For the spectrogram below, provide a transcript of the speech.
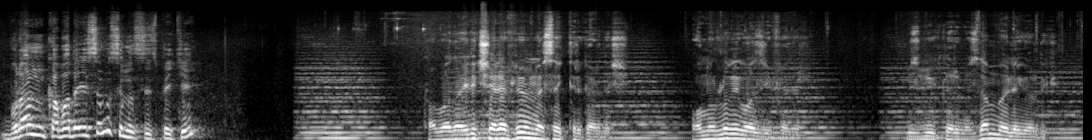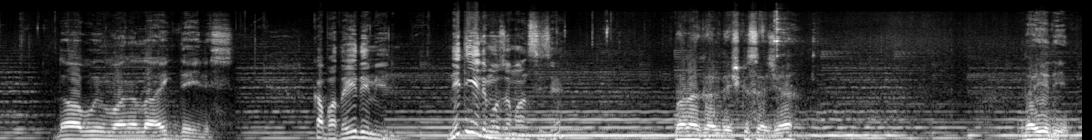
Buranın kabadayısı mısınız siz peki? Kabadayılık şerefli bir meslektir kardeş. Onurlu bir vazifedir. Biz büyüklerimizden böyle gördük. Daha bu ünvana layık değiliz. Kabadayı demeyelim. Ne diyelim o zaman size? Bana kardeş kısaca dayı deyin.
